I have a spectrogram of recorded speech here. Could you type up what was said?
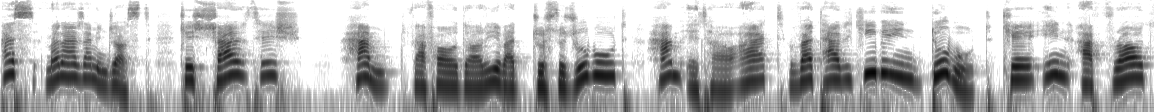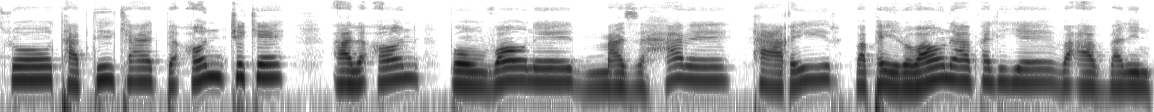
پس من ارزم اینجاست که شرطش هم وفاداری و جستجو بود هم اطاعت و ترکیب این دو بود که این افراد رو تبدیل کرد به آنچه که الان به عنوان مظهر تغییر و پیروان اولیه و اولین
